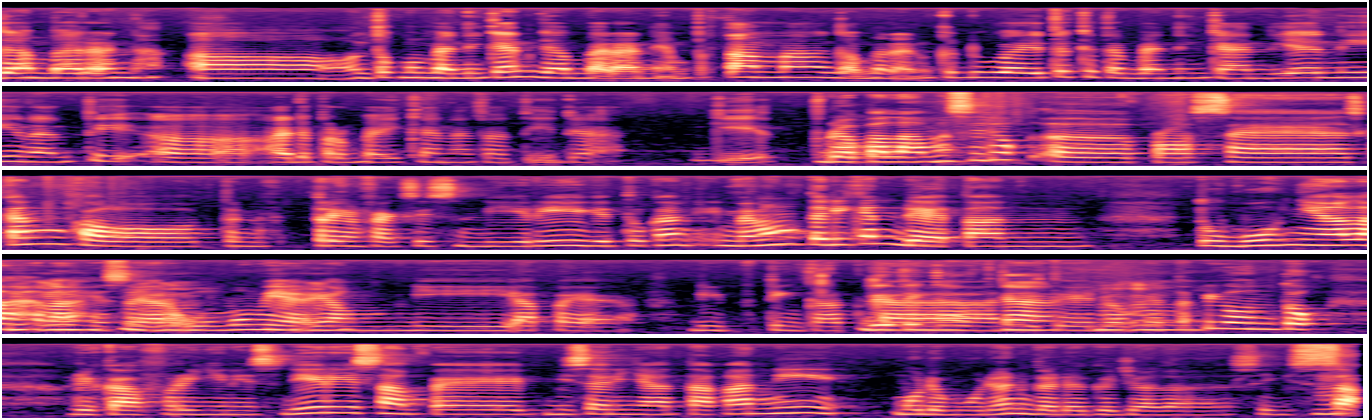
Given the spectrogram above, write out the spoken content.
gambaran uh, untuk membandingkan gambaran yang pertama, gambaran kedua itu kita bandingkan dia nih nanti uh, ada perbaikan atau tidak gitu. Berapa lama sih dok uh, proses kan kalau terinfeksi sendiri gitu kan memang tadi kan daya tubuhnya lah mm -hmm. lah ya secara mm -hmm. umum ya yang di apa ya ditingkatkan, ditingkatkan. gitu ya dok ya. Tapi untuk recovery ini sendiri sampai bisa dinyatakan nih mudah-mudahan gak ada gejala sisa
